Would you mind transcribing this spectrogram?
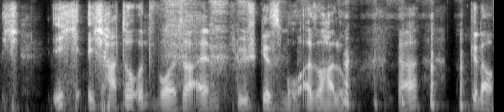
Ich, ich, ich hatte und wollte ein Plüsch-Gizmo, also hallo. Ja, genau.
